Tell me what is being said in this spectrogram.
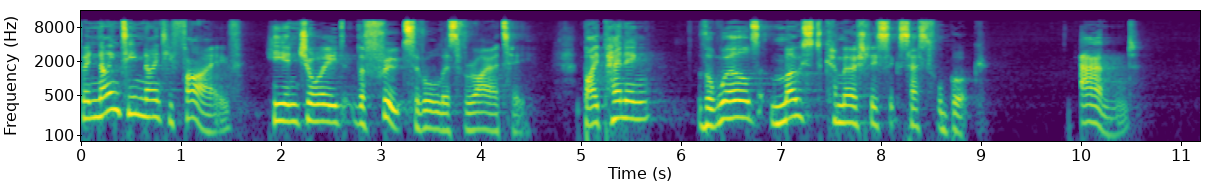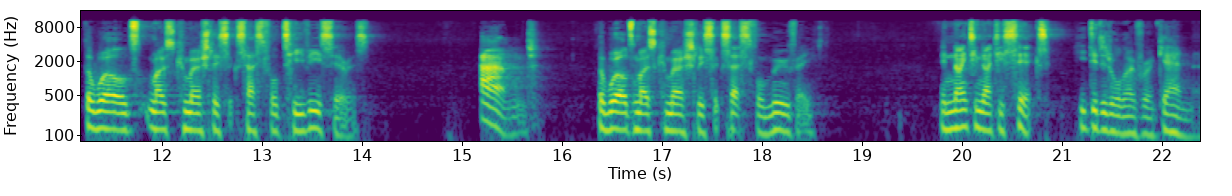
So in 1995, he enjoyed the fruits of all this variety by penning the world's most commercially successful book and the world's most commercially successful TV series and the world's most commercially successful movie. In 1996, he did it all over again.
